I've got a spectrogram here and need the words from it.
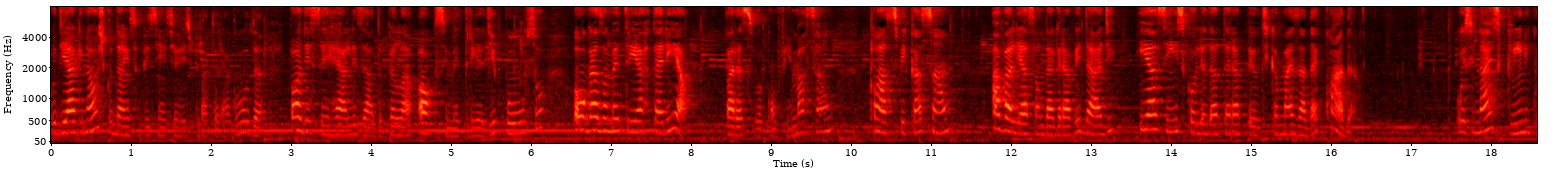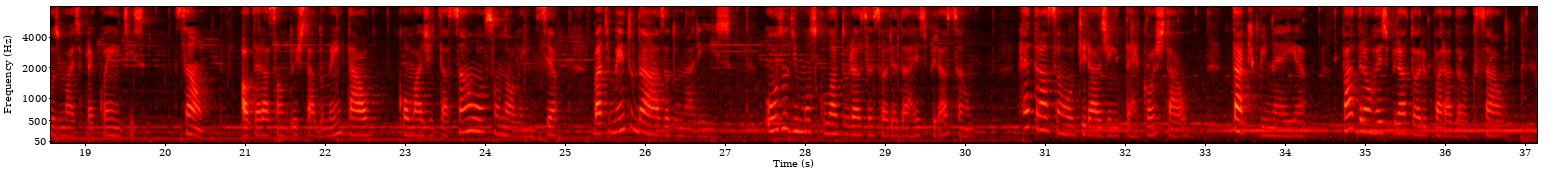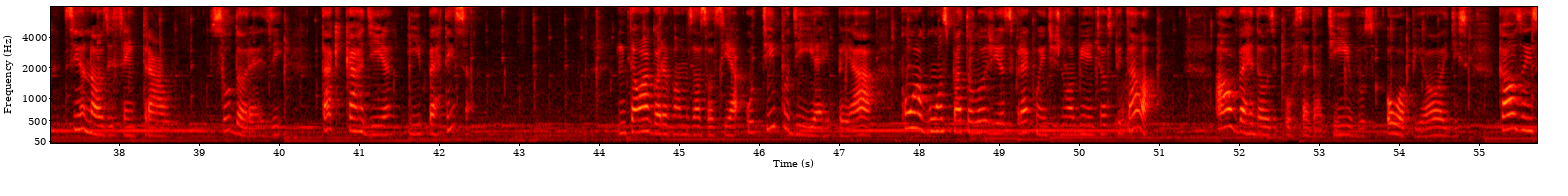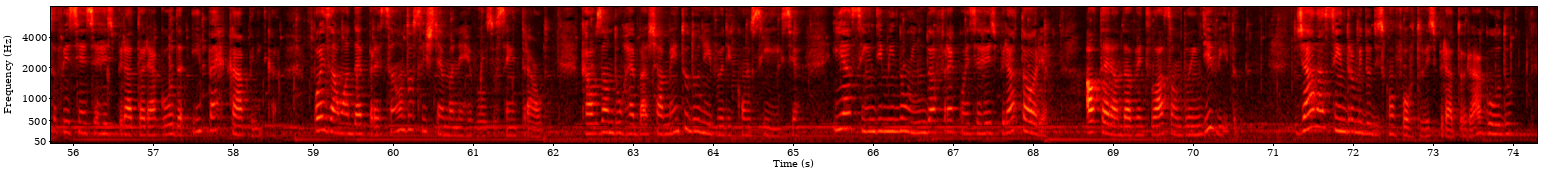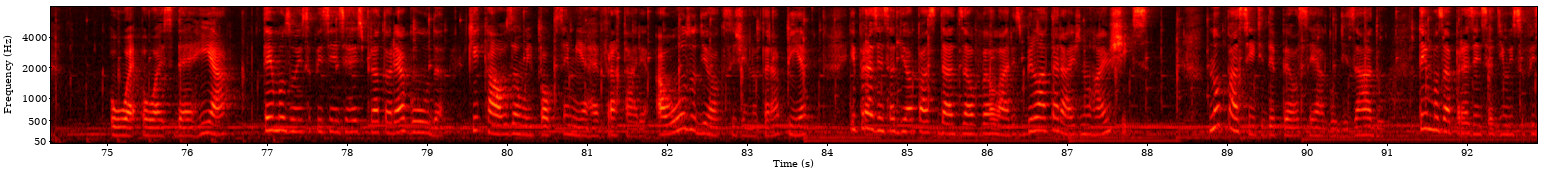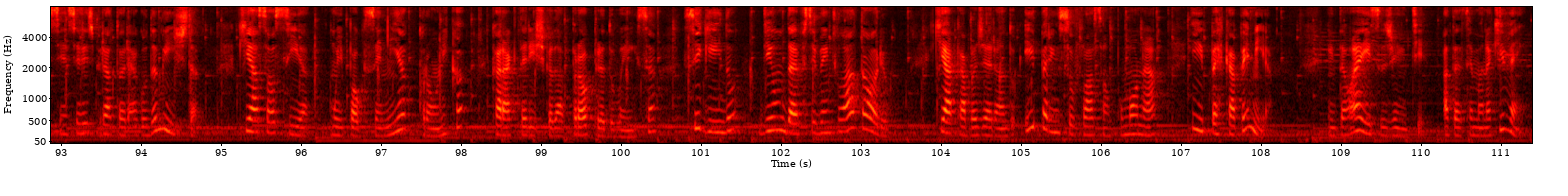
O diagnóstico da insuficiência respiratória aguda pode ser realizado pela oximetria de pulso ou gasometria arterial, para sua confirmação, classificação, avaliação da gravidade e assim escolha da terapêutica mais adequada. Os sinais clínicos mais frequentes são alteração do estado mental, como agitação ou sonolência, batimento da asa do nariz, uso de musculatura acessória da respiração, retração ou tiragem intercostal, taquipneia, padrão respiratório paradoxal, cianose central, sudorese, taquicardia e hipertensão. Então agora vamos associar o tipo de IRPA com algumas patologias frequentes no ambiente hospitalar. A overdose por sedativos ou opioides causa insuficiência respiratória aguda hipercapnica, pois há uma depressão do sistema nervoso central, causando um rebaixamento do nível de consciência e assim diminuindo a frequência respiratória, alterando a ventilação do indivíduo. Já na síndrome do desconforto respiratório agudo, ou SDRA, temos uma insuficiência respiratória aguda, que causa uma hipoxemia refratária ao uso de oxigenoterapia e presença de opacidades alveolares bilaterais no raio-x. No paciente DPOC agudizado, temos a presença de uma insuficiência respiratória aguda mista, que associa uma hipoxemia crônica, característica da própria doença, seguido de um déficit ventilatório, que acaba gerando hiperinsuflação pulmonar e hipercapenia. Então é isso, gente. Até semana que vem.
